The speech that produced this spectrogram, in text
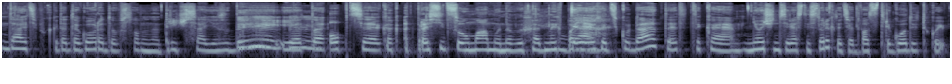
Да, типа когда до города условно 3 часа езды, mm-hmm, и mm-hmm. это опция как отпроситься у мамы на выходных, да. поехать куда-то. Это такая не очень интересная история, когда тебе 23 года и такой,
